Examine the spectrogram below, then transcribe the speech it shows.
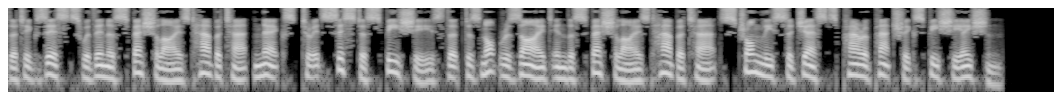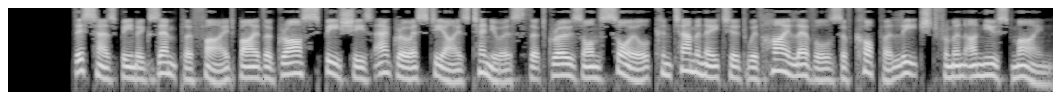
that exists within a specialized habitat next to its sister species that does not reside in the specialized habitat strongly suggests parapatric speciation. This has been exemplified by the grass species Agrostis tenuis that grows on soil contaminated with high levels of copper leached from an unused mine.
